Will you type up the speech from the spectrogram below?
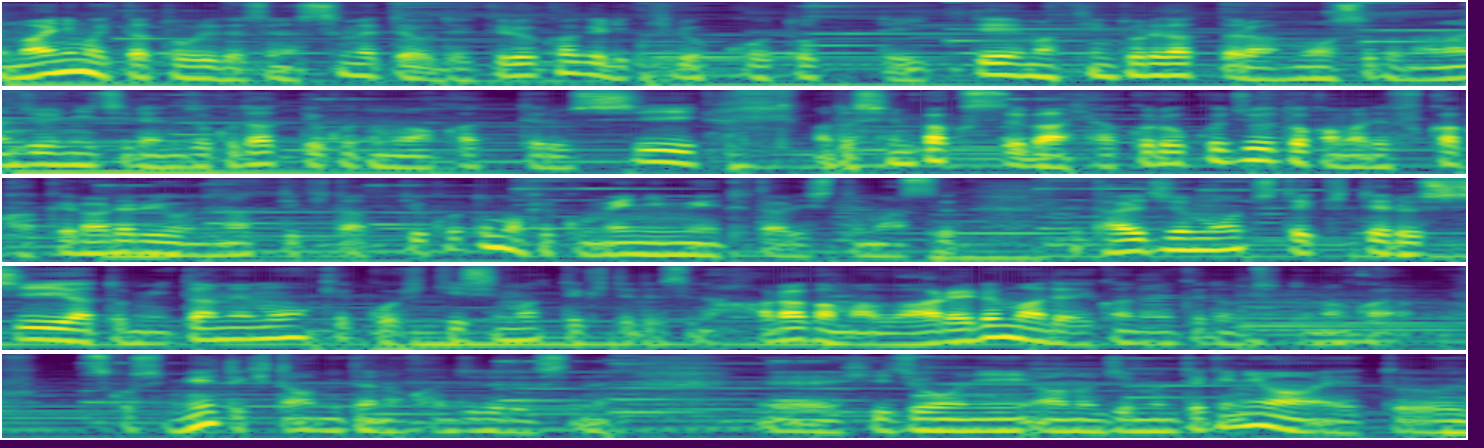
前にも言った通りですね、すべてをできる限り記録を取っていて、まあ、筋トレだったらもうすぐ70日連続だっていうことも分かってるし、あと心拍数が160とかまで負荷かけられるようになってきたっていうことも結構目に見えてたりしてます。体重も落ちてきてるし、あと見た目も結構引き締まってきてですね、腹がま割れるまではいかないけど、ちょっとなんか少し見えてきたみたいな感じでですね、えー、非常にあの自分的には、えーと、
